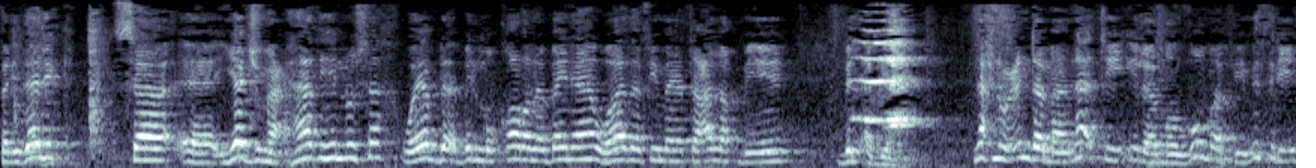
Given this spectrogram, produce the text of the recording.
فلذلك سيجمع هذه النسخ ويبدأ بالمقارنة بينها وهذا فيما يتعلق بالأبيات. نحن عندما نأتي إلى منظومة في مثل آه،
